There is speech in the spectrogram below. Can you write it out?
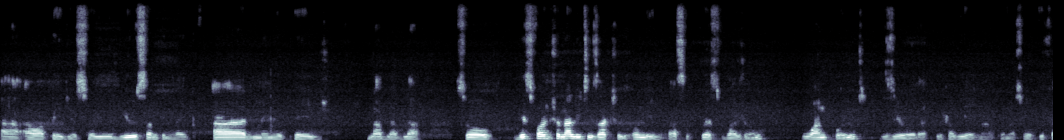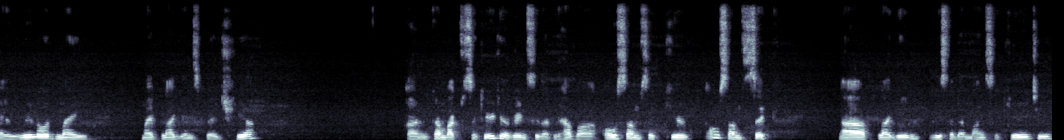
uh, our pages. So you would use something like add menu page, blah blah blah. So this functionality is actually only in classic press version, 1.0 that we have here in corner. So if I reload my my plugins page here and come back to security, you're going to see that we have a awesome secure awesome sec uh, plugin listed among security,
